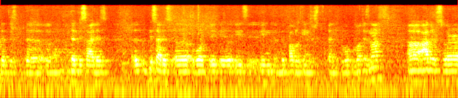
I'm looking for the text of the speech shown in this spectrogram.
that is the uh, that decides uh, decides what is in the public interest and what is not. Others were,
